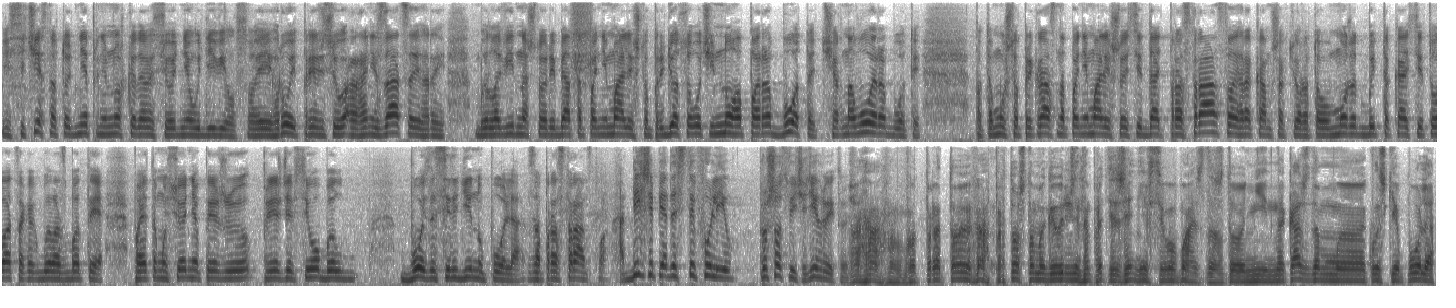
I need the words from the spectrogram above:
Если честно, то Днепр немножко даже сегодня удивил своей игрой. Прежде всего, организация игры. Было видно, что ребята понимали, что придется очень много поработать, черновой работы. Потому что прекрасно понимали, что если дать пространство игрокам Шахтера, то может быть такая ситуация, как была с БТ. Поэтому сегодня прежде, прежде всего был бой за середину поля, за пространство. А більше 50 фолів. Про що свідчить, Ігор Вікторович? Ага, вот про то, про то, что мы говорили на протяжении всего матча, что не на каждом э, клышке поля,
